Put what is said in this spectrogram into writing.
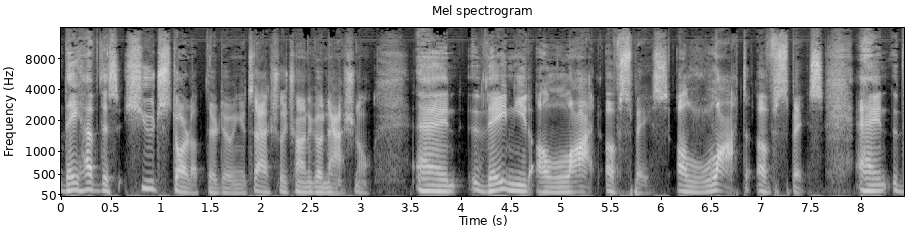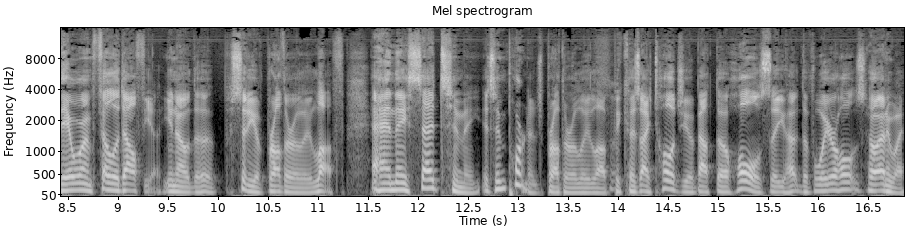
they have this huge startup they're doing. It's actually trying to go national. And they need a lot of space, a lot of space. And they were in Philadelphia, you know, the city of brotherly love. And they said to me, it's important, it's brotherly love, hmm. because I told you about the holes that you have, the voyeur holes. So, anyway,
